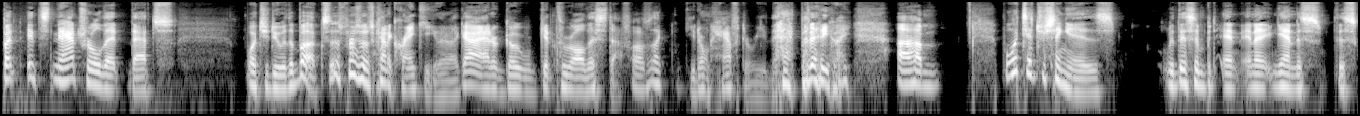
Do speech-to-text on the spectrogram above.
but it's natural that that's what you do with the book. So this person was kind of cranky. They're like, I had to go get through all this stuff. I was like, you don't have to read that. But anyway, um, but what's interesting is with this, and, and again, this this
